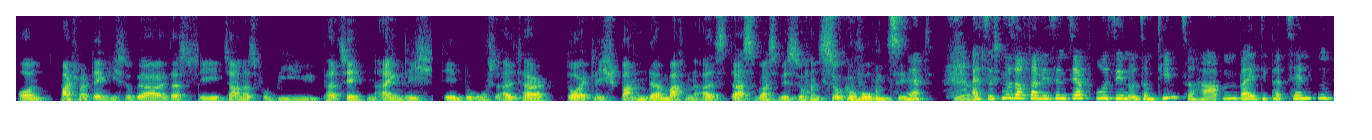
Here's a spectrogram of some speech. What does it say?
Und manchmal denke ich sogar, dass die Zahnarztphobie-Patienten eigentlich den Berufsalltag deutlich spannender machen als das, was wir sonst so gewohnt sind. Ja. Also ich muss auch sagen, wir sind sehr froh, sie in unserem Team zu haben, weil die Patienten,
